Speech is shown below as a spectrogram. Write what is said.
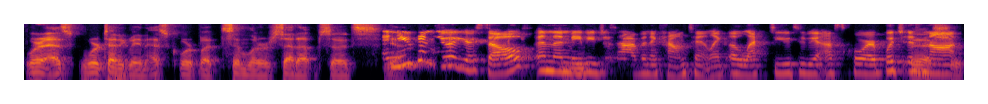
we're as we're technically an S corp, but similar setup. So it's and yeah. you can do it yourself, and then mm-hmm. maybe just have an accountant like elect you to be an S corp, which is yeah, not sure.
